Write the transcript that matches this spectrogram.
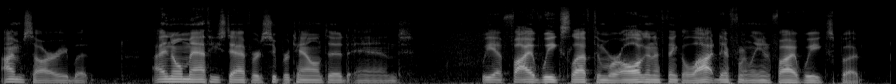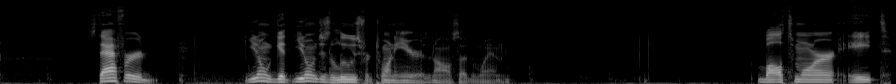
I'm sorry, but I know Matthew Stafford's super talented, and we have five weeks left, and we're all gonna think a lot differently in five weeks. But Stafford, you don't get, you don't just lose for 20 years and all of a sudden win. Baltimore eight.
